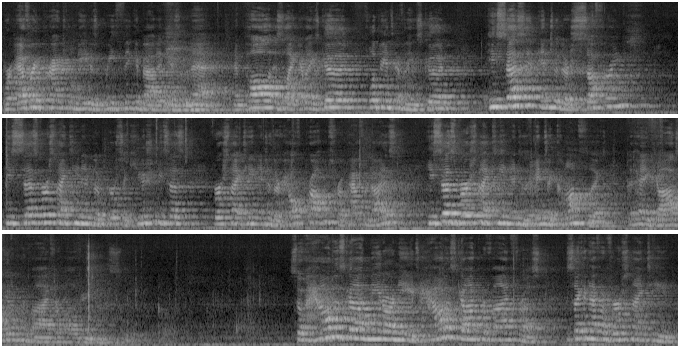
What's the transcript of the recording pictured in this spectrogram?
where every practical need as we think about it is met. And Paul is like, everything's good. Philippians, everything's good. He says it into their suffering. He says verse 19 into their persecution. He says verse 19 into their health problems for Epaphroditus. He says verse 19 into, the, into conflict that, hey, God's going to provide for all of your needs. So, how does God meet our needs? How does God provide for us? The second half of verse 19.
